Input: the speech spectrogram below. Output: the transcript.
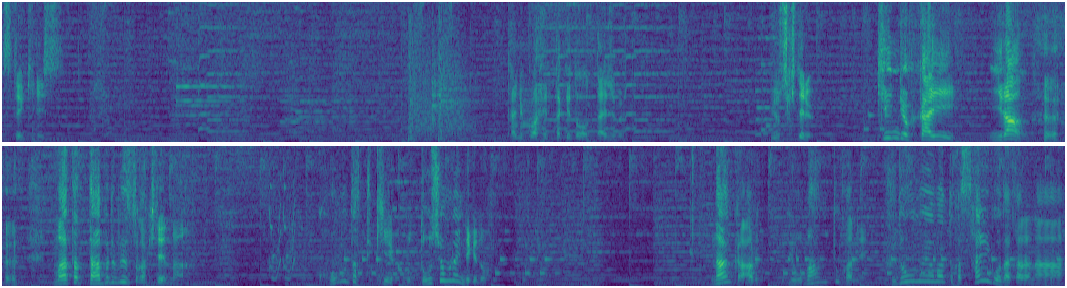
素敵です。体力は減ったけど大丈夫。よし来てる。筋力かいいらん。またダブルブーストが来てんな。このだって筋力もどうしようもないんだけど。なんかある。4番とかね。不動の4番とか最後だからな。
